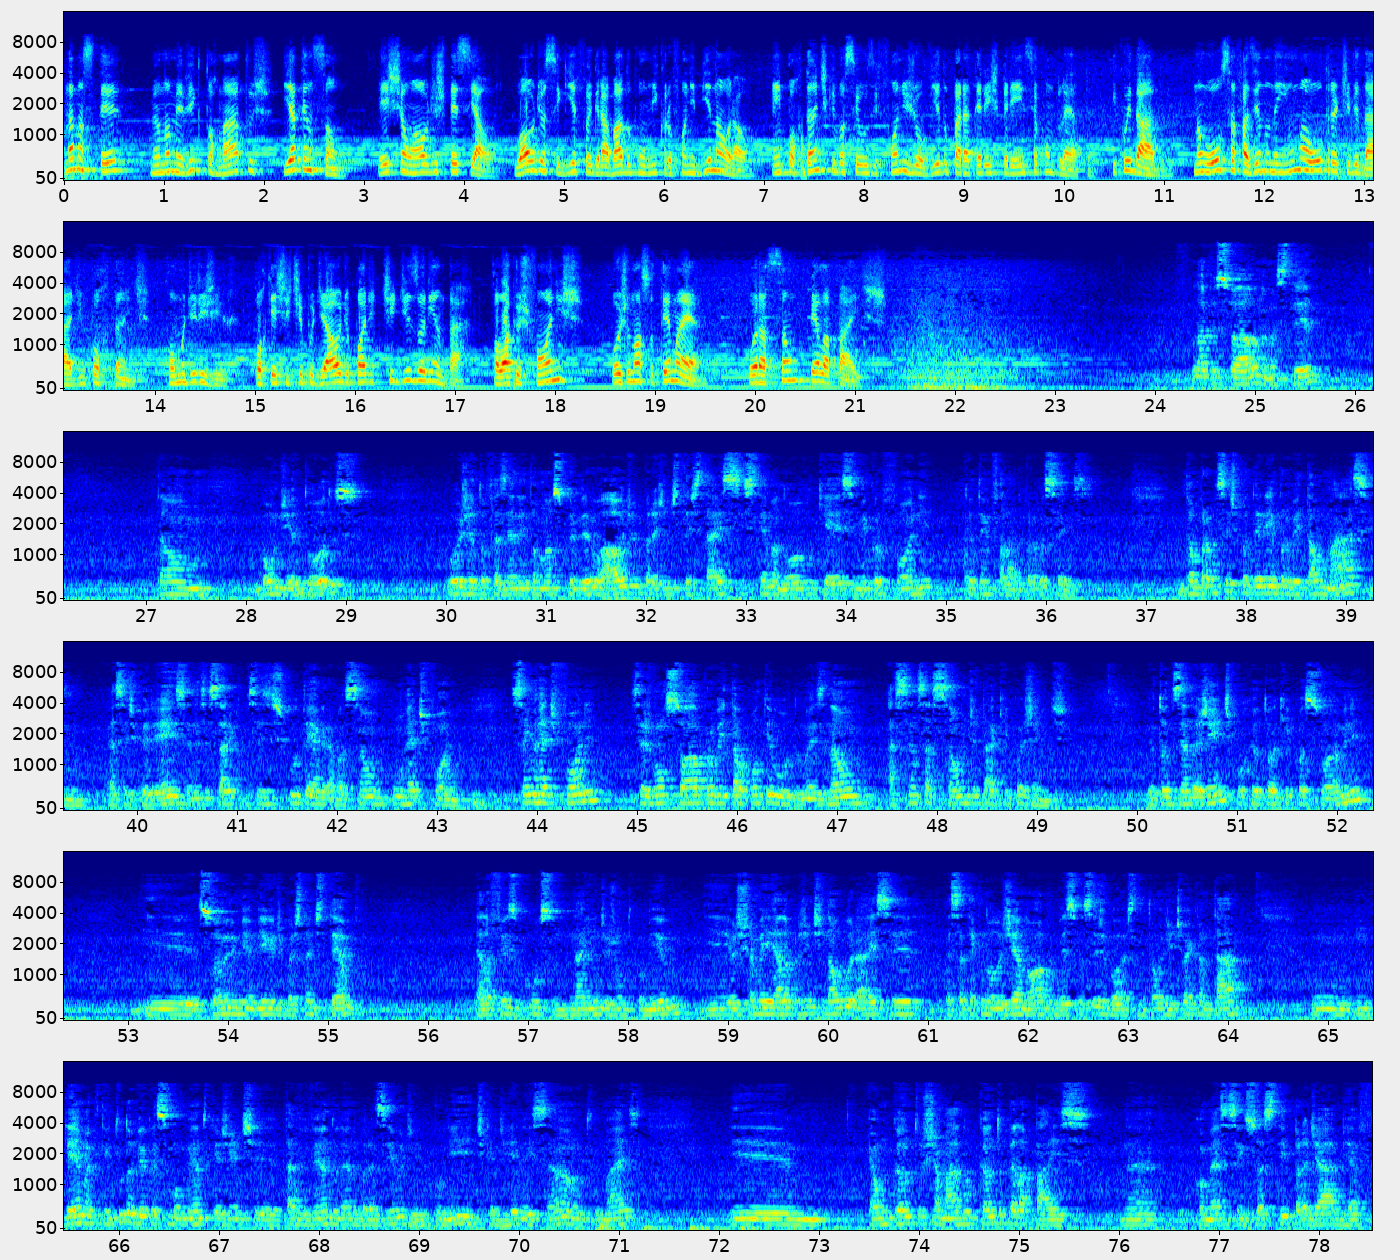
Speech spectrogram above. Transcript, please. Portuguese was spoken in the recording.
Namastê, meu nome é Victor Matos e atenção! Este é um áudio especial. O áudio a seguir foi gravado com um microfone binaural. É importante que você use fones de ouvido para ter a experiência completa. E cuidado, não ouça fazendo nenhuma outra atividade importante, como dirigir, porque este tipo de áudio pode te desorientar. Coloque os fones. Hoje o nosso tema é Oração pela Paz. Olá pessoal, namastê. Então, bom dia a todos. Hoje eu estou fazendo então o nosso primeiro áudio para a gente testar esse sistema novo que é esse microfone que eu tenho falado para vocês. Então, para vocês poderem aproveitar ao máximo essa experiência, é necessário que vocês escutem a gravação com um headphone. Sem o headphone, vocês vão só aproveitar o conteúdo, mas não a sensação de estar aqui com a gente. Eu estou dizendo a gente porque eu estou aqui com a Swamini, e a Swamini é minha amiga de bastante tempo, ela fez o curso na Índia junto comigo e eu chamei ela para a gente inaugurar esse, essa tecnologia nova, ver se vocês gostam. Então a gente vai cantar um, um tema que tem tudo a ver com esse momento que a gente está vivendo né, no Brasil, de política, de reeleição e tudo mais. E é um canto chamado Canto pela Paz. Né? Começa assim, Swasti Prajabhyaf.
